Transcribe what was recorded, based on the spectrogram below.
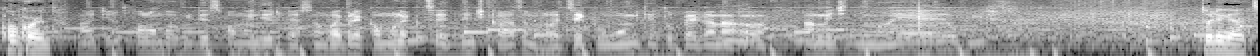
Concordo. Não adianta falar um bagulho desse pra mãe dele, velho. Senão vai brecar o moleque de sair de dentro de casa, mano. Vai dizer que um homem tentou pegar na, a mente de mãe é o bicho. Tô ligado.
